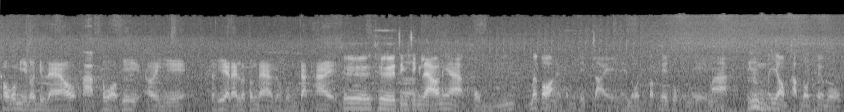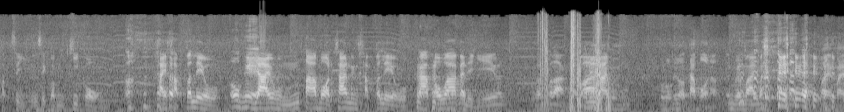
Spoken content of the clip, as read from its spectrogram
เขาก็มีรถอยู่แล้วครับเขาบอกพี่เอาอย่างนี้ ถ้าพี่อยากได้รถต้นแบบเดี๋ยวผมจัดให้ คือคือจริง ๆ แล้วเนี่ยผมเมื่อก่อนเนี่ยผมติดใจในรถประเภทพวก NA มาก ไม่ยอมขับรถเทอร์โบขับสีรู้สึกว่ามันขี้โกง ใครขับก็เร็วโอเคยายผมตาบอดข้างหนึ่งขับก็เร็วครับเพราะว่ากันอย่างนี้รถฝรั่งแต่ว่าพี่ยายผมตกลงที่เราตาบอดเหรอเหมือนไม่ไม่ไม่ไม่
